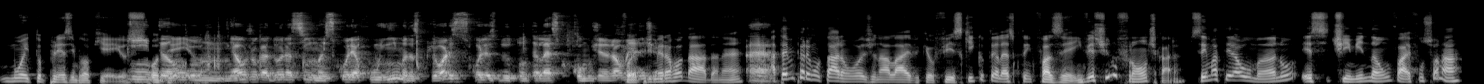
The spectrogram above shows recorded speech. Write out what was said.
muito preso em bloqueios. Então, Odeio. é um jogador, assim, uma escolha ruim, uma das piores escolhas do Tom Telesco como general Foi a primeira rodada, né? É. Até me perguntaram hoje na live que eu fiz, o que, que o Telesco tem que fazer? Investir no front, cara. Sem material humano, esse time não vai funcionar.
